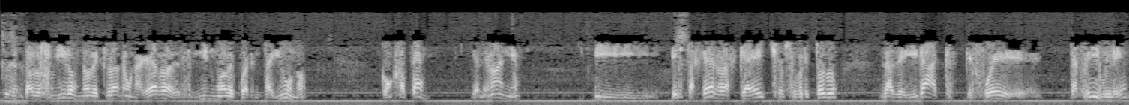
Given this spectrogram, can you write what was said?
Claro. Estados Unidos no declara una guerra desde 1941 con Japón y Alemania y estas guerras que ha hecho, sobre todo la de Irak, que fue eh, terrible,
